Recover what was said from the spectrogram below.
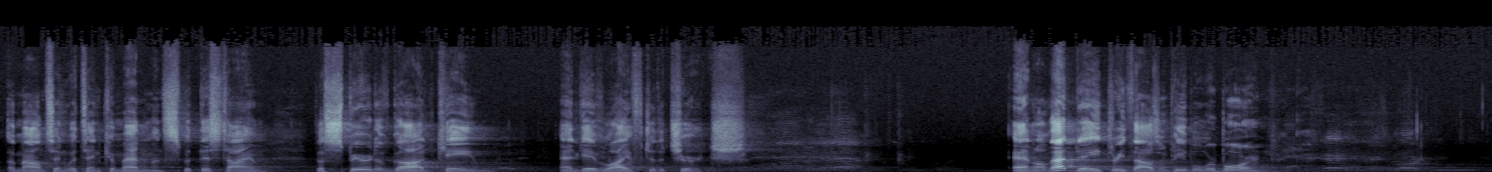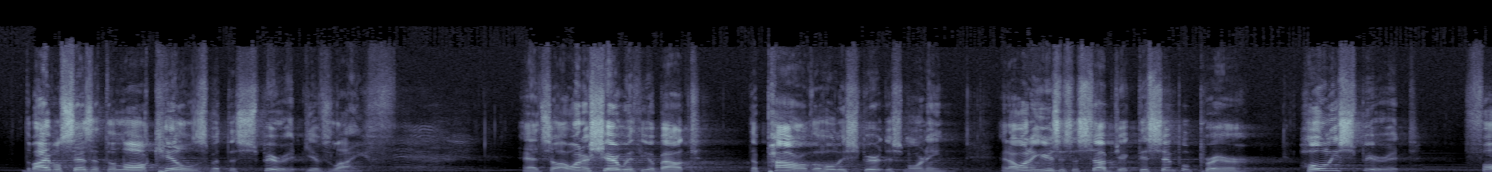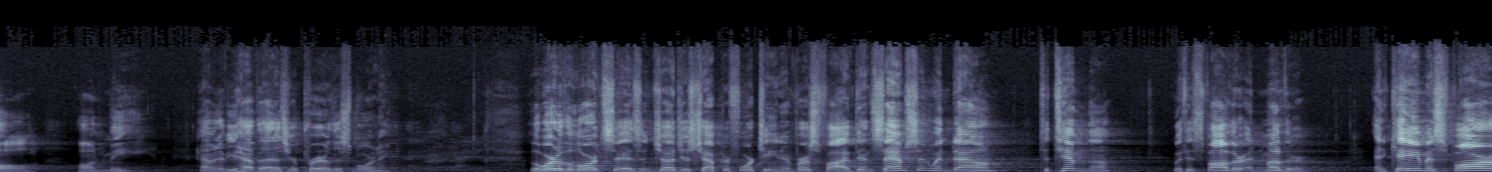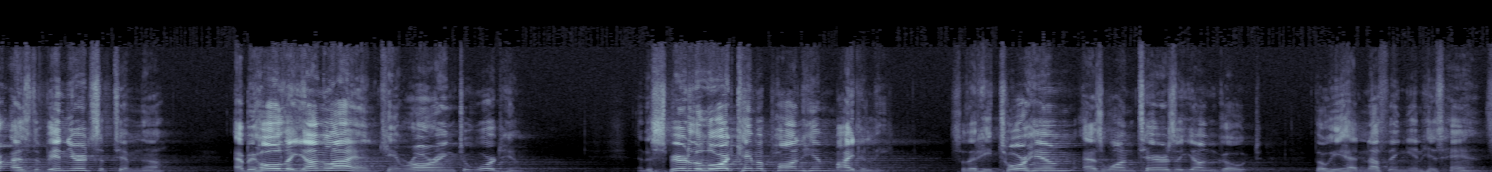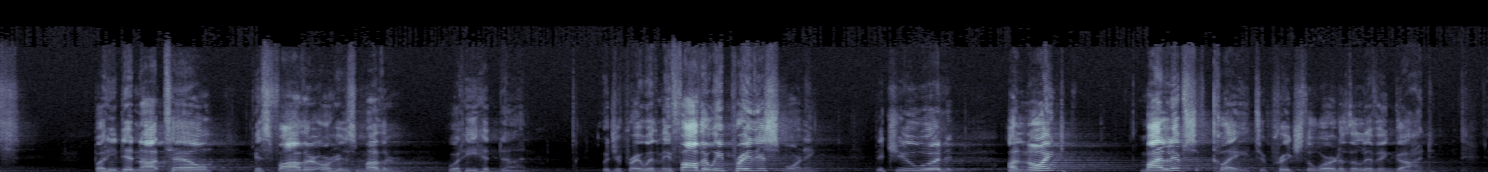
a mountain with Ten Commandments, but this time, the Spirit of God came and gave life to the church. And on that day, 3,000 people were born. The Bible says that the law kills, but the Spirit gives life. And so I want to share with you about the power of the Holy Spirit this morning. And I want to use as a subject this simple prayer Holy Spirit, fall on me. How many of you have that as your prayer this morning? The word of the Lord says in Judges chapter 14 and verse 5 Then Samson went down to Timnah with his father and mother and came as far as the vineyards of Timnah. And behold, a young lion came roaring toward him. And the Spirit of the Lord came upon him mightily, so that he tore him as one tears a young goat, though he had nothing in his hands. But he did not tell his father or his mother what he had done. Would you pray with me? Father, we pray this morning that you would anoint my lips of clay to preach the word of the living God.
